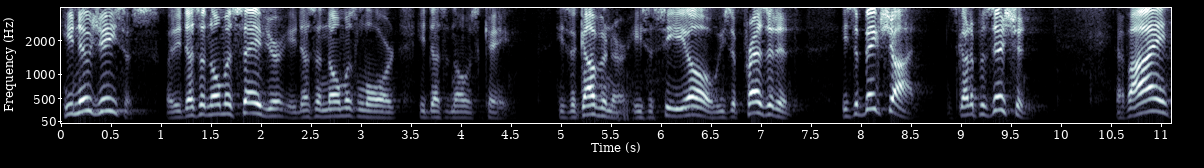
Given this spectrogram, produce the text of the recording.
He knew Jesus, but he doesn't know him as Savior. He doesn't know him as Lord. He doesn't know him as King. He's a governor. He's a CEO. He's a president. He's a big shot. He's got a position. If I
